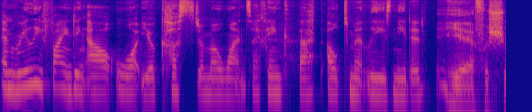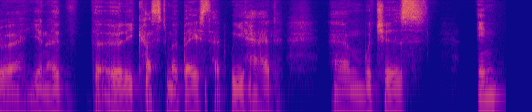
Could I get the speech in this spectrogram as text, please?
And really finding out what your customer wants. I think that ultimately is needed. Yeah, for sure. You know, the early customer base that we had, um, which is in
